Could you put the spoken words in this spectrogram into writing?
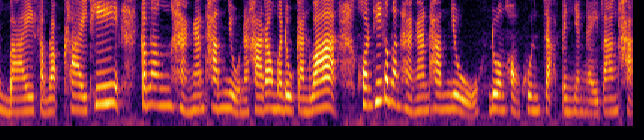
1 ใบสำหรับใครที่กำลังหางานทำอยู่นะคะ เรามาดูกันว่า คนที่กำลังหางานทำอยู่ ดวงของคุณจะเป็นยังไงบ้างค่ะ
